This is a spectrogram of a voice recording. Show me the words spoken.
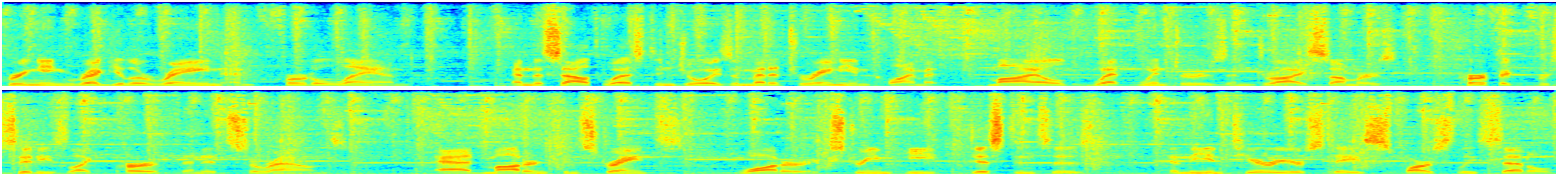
bringing regular rain and fertile land. And the southwest enjoys a Mediterranean climate, mild, wet winters and dry summers, perfect for cities like Perth and its surrounds. Add modern constraints, water, extreme heat, distances, and the interior stays sparsely settled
